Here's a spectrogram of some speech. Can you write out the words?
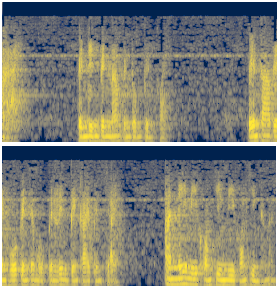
อะไร เป็นดินเป็นน้ำเป็นลมเป็นไฟ เป็นตาเป็นหูเป็นจมูกเป็นลิ้นเป็นกายเป็นใจ อันนี้มีของจริงมีของจริงทั้งนั้น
